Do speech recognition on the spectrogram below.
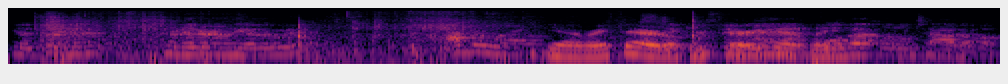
Yeah, turn it, turn it around the other way. Other way. Yeah, right there. It Stick your opens very finger and gently. Pull that little tab out.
